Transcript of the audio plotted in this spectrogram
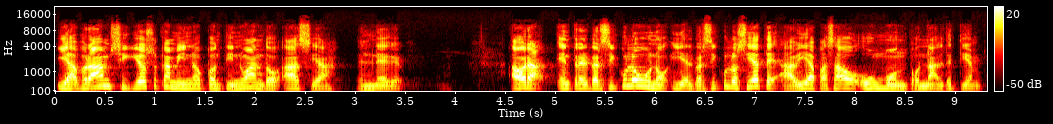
Y Abraham siguió su camino continuando hacia el Negev. Ahora, entre el versículo 1 y el versículo 7 había pasado un montonal de tiempo.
